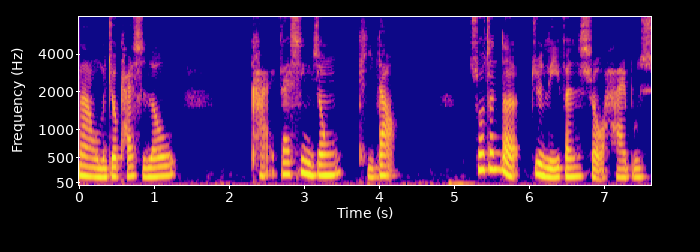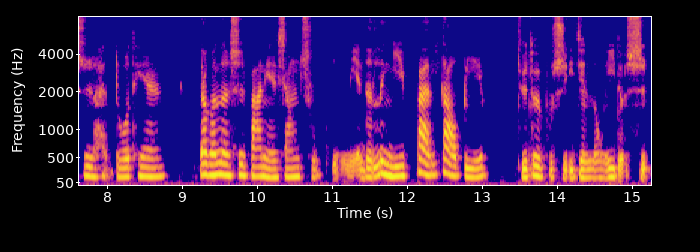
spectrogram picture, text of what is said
那我们就开始喽。凯在信中提到，说真的，距离分手还不是很多天，要跟认识八年、相处五年的另一半道别，绝对不是一件容易的事。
